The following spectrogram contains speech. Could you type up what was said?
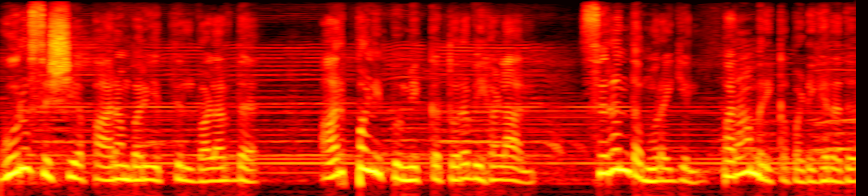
குரு சிஷ்ய பாரம்பரியத்தில் வளர்ந்த அர்ப்பணிப்பு மிக்க துறவிகளால் சிறந்த முறையில் பராமரிக்கப்படுகிறது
